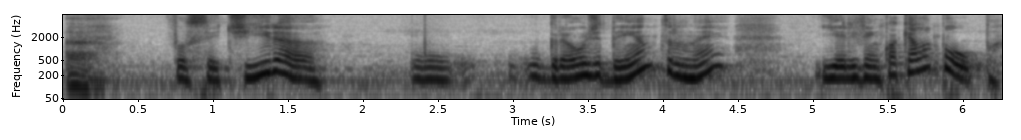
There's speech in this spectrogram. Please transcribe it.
Ah. Você tira o, o grão de dentro, né? E ele vem com aquela polpa.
